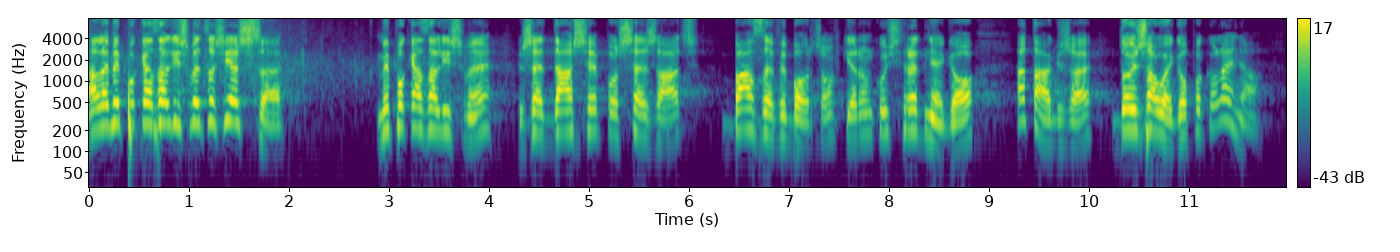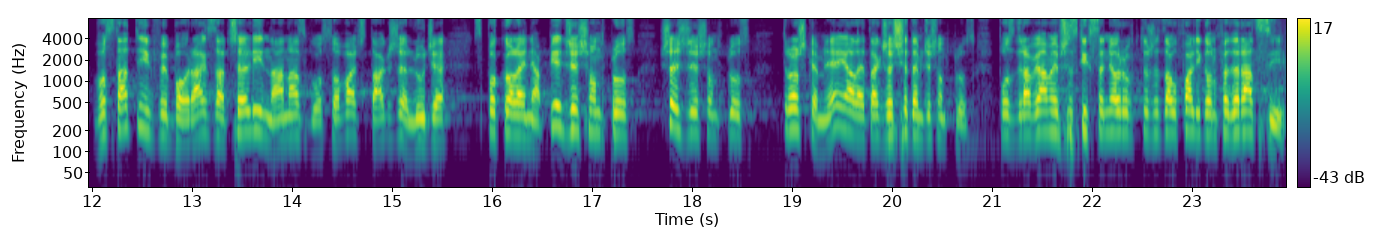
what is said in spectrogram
Ale my pokazaliśmy coś jeszcze. My pokazaliśmy, że da się poszerzać bazę wyborczą w kierunku średniego, a także dojrzałego pokolenia. W ostatnich wyborach zaczęli na nas głosować także ludzie z pokolenia 50, 60, troszkę mniej, ale także 70. Pozdrawiamy wszystkich seniorów, którzy zaufali Konfederacji.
